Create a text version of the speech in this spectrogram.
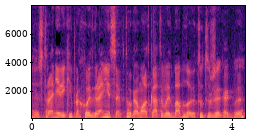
э, стороне реки проходит граница, кто кому откатывает бабло. И тут уже как бы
